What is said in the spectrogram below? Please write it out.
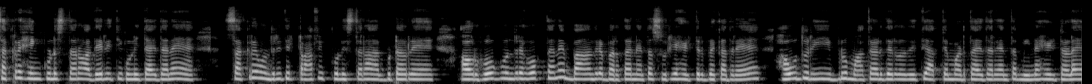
ಸಕ್ಕರೆ ಹೆಂಗೆ ಕುಣಿಸ್ತಾರೋ ಅದೇ ರೀತಿ ಕುಣಿತಾ ಇದ್ದಾನೆ. ಸಕ್ಕರೆ ಒಂದು ರೀತಿ ಟ್ರಾಫಿಕ್ ಪೊಲೀಸ್ ತರ ಆಗ್ಬಿಟ್ಟವ್ರೆ. ಅವ್ರು ಹೋಗು ಅಂದ್ರೆ ಹೋಗ್ತಾನೆ, ಬಾ ಅಂದ್ರೆ ಬರ್ತಾನೆ ಅಂತ ಸೂರ್ಯ ಹೇಳ್ತಿರ್ಬೇಕಾದ್ರೆ. ಹೌದು ರೀ, ಇಬ್ರು ಮಾತಾಡದಿರೋ ರೀತಿ ಅತ್ತೆ ಮಾಡ್ತಾ ಇದ್ದಾರೆ ಅಂತ ಮೀನಾ ಹೇಳ್ತಾಳೆ.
